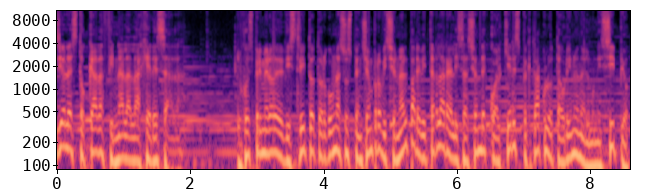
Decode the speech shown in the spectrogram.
Dio la estocada final a la jerezada. El juez primero de distrito otorgó una suspensión provisional para evitar la realización de cualquier espectáculo taurino en el municipio,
